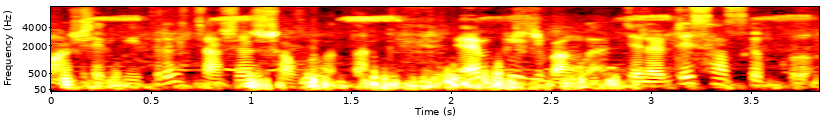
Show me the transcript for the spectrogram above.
মাসের ভিতরে চাষের সফলতা। এমপিজি বাংলা, চ্যানেলটি সাবস্ক্রাইব করুন।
